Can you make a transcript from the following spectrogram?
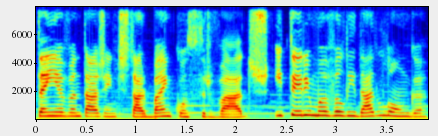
Têm a vantagem de estar bem conservados e terem uma validade longa.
